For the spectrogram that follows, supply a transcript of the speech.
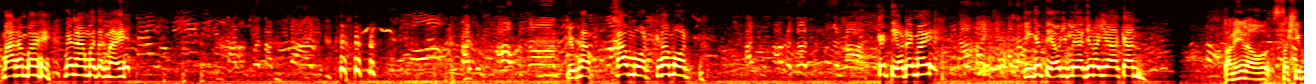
2,570 มาทำไมแม่นางมาจากไหนข้าหลุดไปตักที่ใด ข้าหิวข้าวเหลือเกินอยู่ครับ ข้าวหมดข้าวหมดข้าหิวข้าวเหลือเกินทั้งหมื่นเลยก๋วยเตี๋ยวได้ไหม ได้กินก๋วยเตี๋ยวเรือยุธยากัน ตอนนี้เราสคิป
